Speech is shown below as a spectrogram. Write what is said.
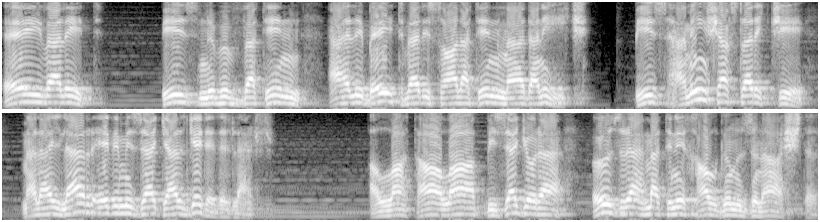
Ey Vəlid, biz nübüvvətin, əhl-i beyt və risalətin mədəniyik. Biz həmin şəxslərik ki, mələklər evimizə gəlged edirlər. Allah Taala bizə görə öz rəhmətini xalqın üzünə açdı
